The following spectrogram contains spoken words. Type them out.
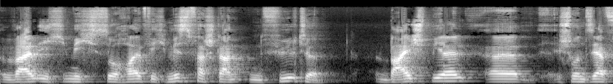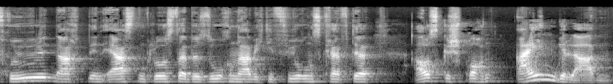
weil ich mich so häufig missverstanden fühlte. Beispiel, äh, schon sehr früh nach den ersten Klosterbesuchen habe ich die Führungskräfte ausgesprochen eingeladen,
